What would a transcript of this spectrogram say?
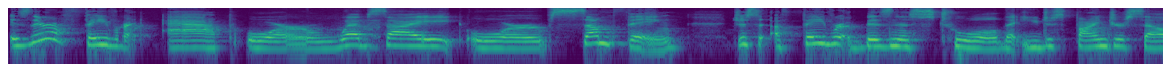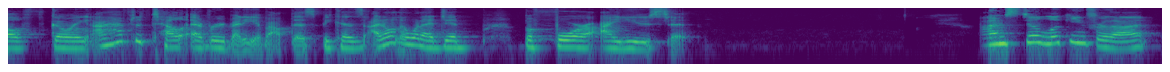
is there a favorite app or website or something just a favorite business tool that you just find yourself going i have to tell everybody about this because i don't know what i did before i used it i'm still looking for that.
